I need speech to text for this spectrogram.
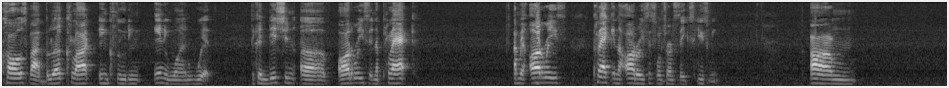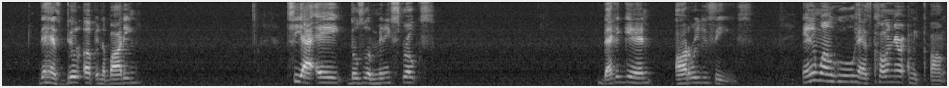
caused by blood clot, including anyone with the condition of arteries in the plaque. I mean, arteries, plaque in the arteries. That's what I'm trying to say. Excuse me. Um, that has built up in the body. TIA, those little mini strokes. Back again, artery disease. Anyone who has coronary, I mean, um,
